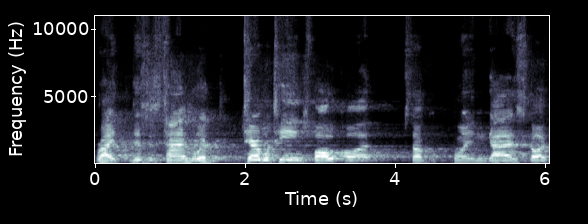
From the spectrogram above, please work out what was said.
Right. This is times where terrible teams fall apart, start pointing guys, start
